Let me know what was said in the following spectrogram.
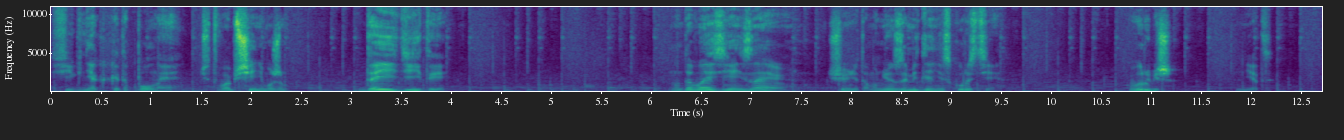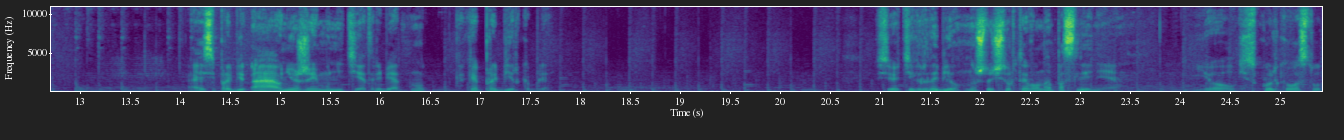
Фигня какая-то полная. Что-то вообще не можем. Да иди ты. Ну давай, я не знаю Что у нее там, у нее замедление скорости. Вырубишь? Нет. А если пробир... А, у нее же иммунитет, ребят. Ну, какая пробирка, блин Все, тигр добил Ну что, четвертая волна, последняя. Елки, сколько у вас тут.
